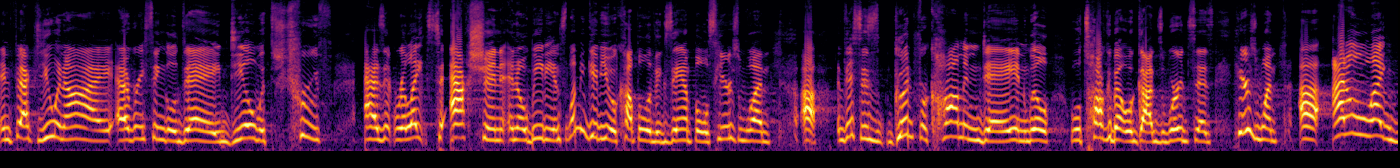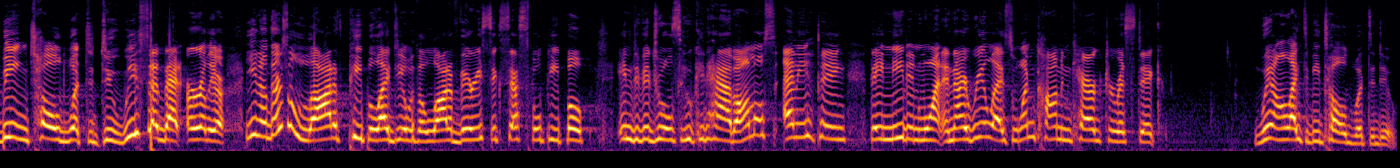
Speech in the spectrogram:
In fact, you and I every single day deal with truth as it relates to action and obedience. Let me give you a couple of examples. Here's one. Uh, this is good for common day, and we'll we'll talk about what God's word says. Here's one. Uh, I don't like being told what to do. We said that earlier. You know, there's a lot of people. I deal with a lot of very successful people, individuals who can have almost anything they need and want. And I realized one common characteristic: we don't like to be told what to do.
